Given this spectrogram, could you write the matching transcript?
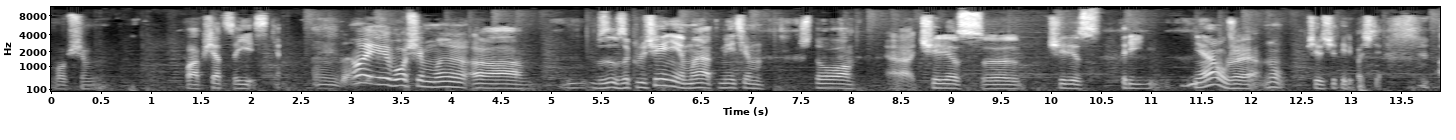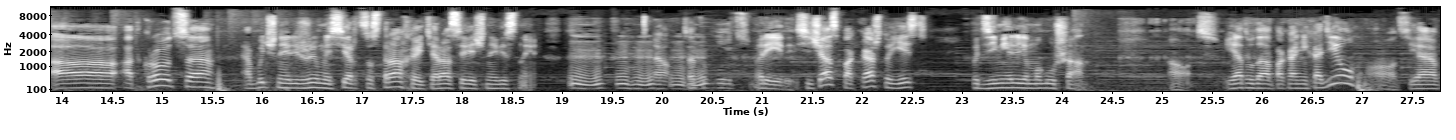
В общем, пообщаться есть с кем. да. Ну и, в общем, мы э, в заключение мы отметим, что э, через, э, через три дня уже, ну, через четыре почти, э, откроются обычные режимы сердца страха и террасы вечной весны. Да, мгм. вот это будут рейды. Сейчас пока что есть подземелье Магушан. Вот. Я туда пока не ходил. Вот. Я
